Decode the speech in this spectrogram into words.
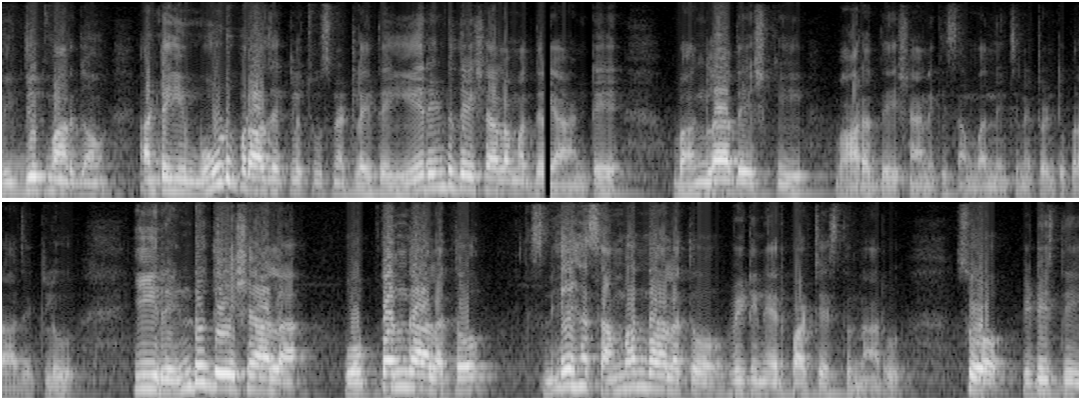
విద్యుత్ మార్గం అంటే ఈ మూడు ప్రాజెక్టులు చూసినట్లయితే ఏ రెండు దేశాల మధ్య అంటే బంగ్లాదేశ్కి భారతదేశానికి సంబంధించినటువంటి ప్రాజెక్టులు. ఈ రెండు దేశాల ఒప్పందాలతో స్నేహ సంబంధాలతో వీటిని ఏర్పాటు చేస్తున్నారు. సో ఇట్ ఈస్ ది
